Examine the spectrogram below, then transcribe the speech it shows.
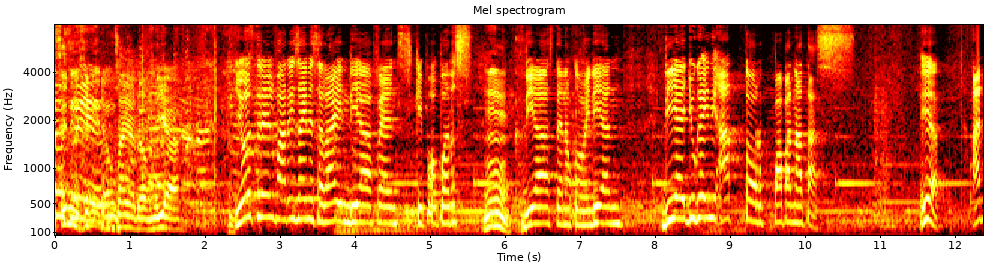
Sini, sini dong saya dong. Iya. Yusril Fahriza ini selain dia fans K-popers, Hmm. dia stand up comedian, dia juga ini aktor papan atas. Iya. Ada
